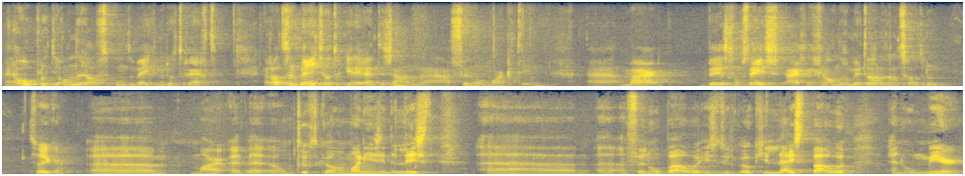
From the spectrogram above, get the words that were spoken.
En hopelijk die andere helft komt een beetje nog terecht. En dat is een beetje wat ook inherent is aan, uh, aan funnel marketing. Uh, maar er is nog steeds eigenlijk geen andere methode dan het zo te doen. Zeker. Uh, maar uh, om terug te komen, money is in de list. Ehm, een funnel bouwen is natuurlijk ook je lijst bouwen. En hoe meer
